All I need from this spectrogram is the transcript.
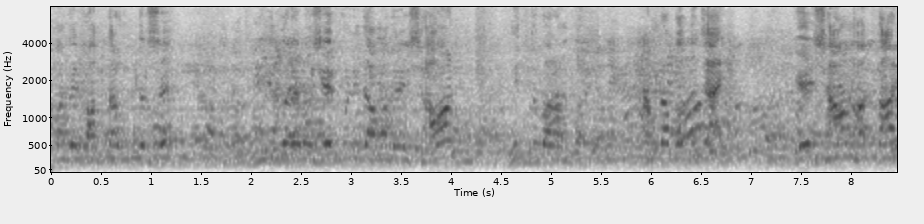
আমাদের হত্যার উদ্দেশ্যে গুলি করে এবং সেই গুলিতে আমাদের এই শাওন মৃত্যুবরণ করে। আমরা বলতে চাই, এই শাওন হত্যার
